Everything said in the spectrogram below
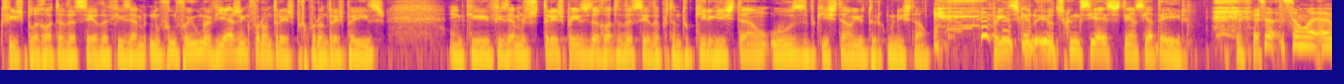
que fiz pela Rota da Seda. Fizemos, no fundo, foi uma viagem que foram três, porque foram três países em que fizemos três países da Rota da Seda. Portanto, o Quirguistão, o Uzbequistão e o Turcomenistão. países que eu desconhecia a existência até ir. são são, ah,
